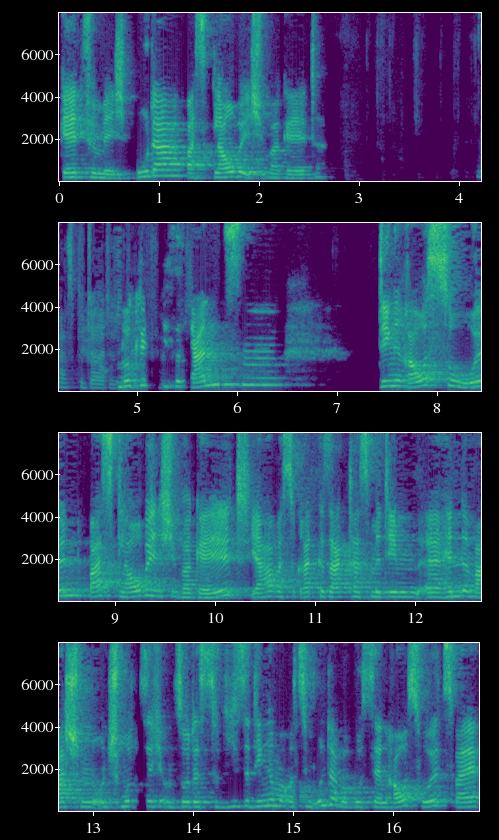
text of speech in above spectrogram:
Geld für mich oder was glaube ich über Geld. Was bedeutet wirklich diese ganzen Dinge rauszuholen, was glaube ich über Geld, ja, was du gerade gesagt hast mit dem äh, Händewaschen und schmutzig und so, dass du diese Dinge mal aus dem Unterbewusstsein rausholst, weil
